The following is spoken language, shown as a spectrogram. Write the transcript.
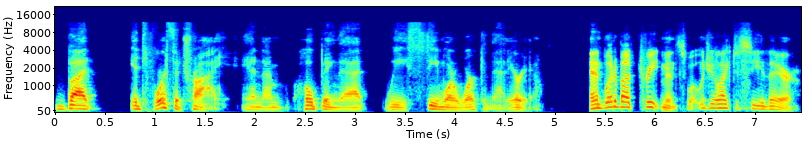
But it's worth a try. And I'm hoping that we see more work in that area. And what about treatments? What would you like to see there?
